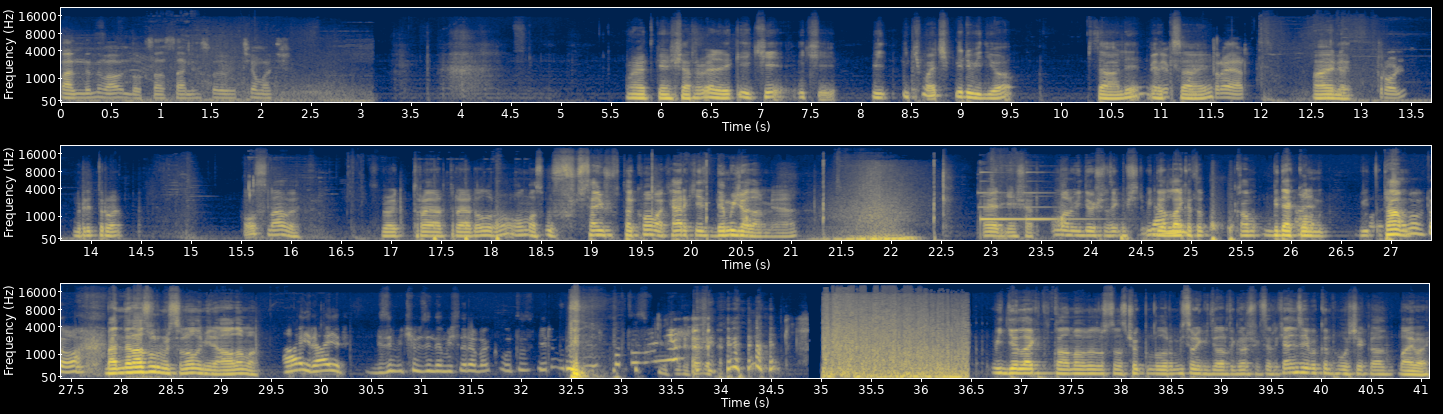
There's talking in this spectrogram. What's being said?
Ben dedim abi 90 saniye sonra bitiyor maç. evet gençler böylelikle iki, iki, iki maç bir video. Bir hali. Biri full tryhard, Aynen. biri troll. Biri troll. Olsun abi. Böyle tryhard tryhard olur mu? Olmaz. Uf sen şu takıma bak. Herkes damage adam ya. Evet gençler. Umarım video hoşunuza gitmiştir. Video Yalnız- like atıp kam- bir dakika Hayır. oğlum. Bir- Tamam. Tamam tamam. Benden az vurmuşsun oğlum yine ağlama. Hayır hayır. Bizim üçümüzün demişlere bak. 31. 31. Video like atıp kanalıma abone olursanız çok mutlu olurum. Bir sonraki videolarda görüşmek üzere. Kendinize iyi bakın. Hoşçakalın. Bay bay.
